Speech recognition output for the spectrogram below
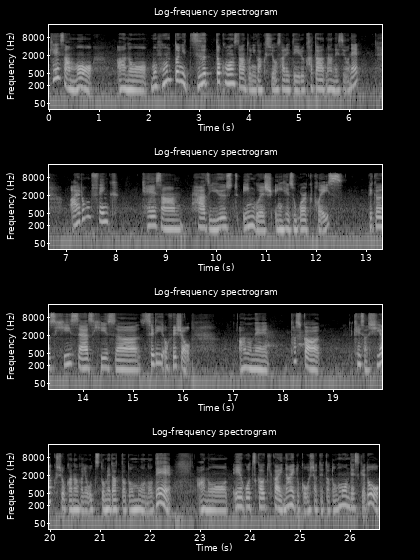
K さんもあのもう本当にずっとコンスタントに学習をされている方なんですよね。I don't think K さん has used English in his workplace because he says he's a city official あのね確か K さん市役所かなんかにお勤めだったと思うのであの英語を使う機会ないとかおっしゃってたと思うんですけど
